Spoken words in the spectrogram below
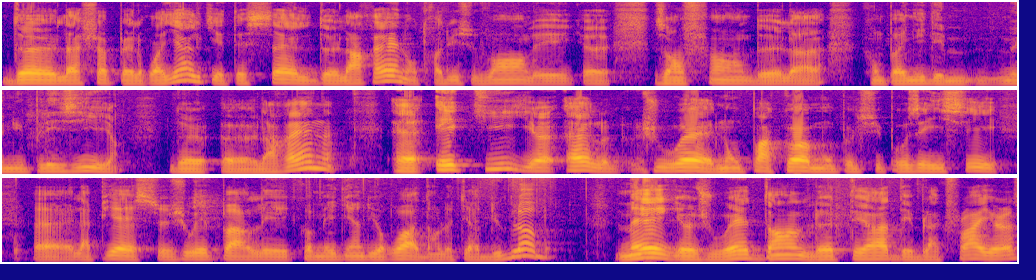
de la chapelle royale, qui était celle de la reine. On traduit souvent les euh, enfants de la compagnie des menus plaisirs de euh, la reine, et qui, elle, jouait, non pas comme on peut le supposer ici, la pièce jouée par les comédiens du roi dans le théâtre du Globe, mais jouait dans le théâtre des Blackfriars,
